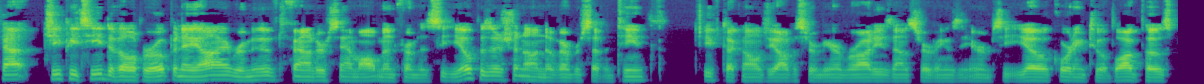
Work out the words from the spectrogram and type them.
ChatGPT developer OpenAI removed founder Sam Altman from his CEO position on November 17th. Chief Technology Officer Mira Murati is now serving as the interim CEO. According to a blog post,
